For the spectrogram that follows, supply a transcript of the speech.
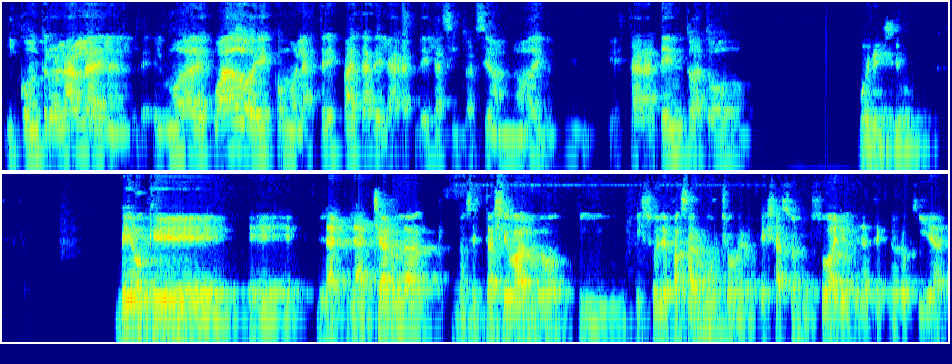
y controlarla en el, modo adecuado, es como las tres patas de la, de la situación, ¿no? De estar atento a todo. Buenísimo. Veo que eh, la, charla nos está llevando, y, suele pasar mucho con que ya son usuarios de la tecnología,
